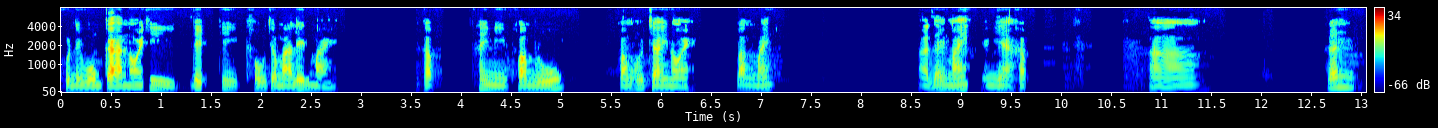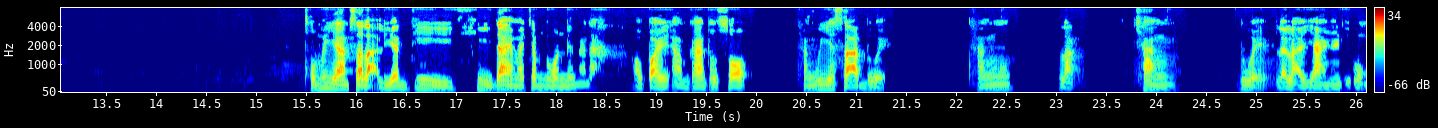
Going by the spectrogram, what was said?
คนในวงการหน่อยที่เด็กที่เขาจะมาเล่นใหม่นะครับ ให้มีความรู้ความเข้าใจหน่อยบ้างไหม?่าได้ไหม?"อย่างเงี้ยครับอ่าเพราะนั้นผมพยายามสละเหรียญที่ที่ได้มาจำนวนหนึ่งนะเอาไปทำการทดสอบทั้งวิทยาศาสตร์ด้วย ทั้งหลักช่างด้วยหลาย ๆ อย่างอย่างที่ผม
